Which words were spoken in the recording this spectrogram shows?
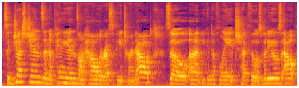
suggestions and opinions on how the recipe turned out. So um, you can definitely check those videos out.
